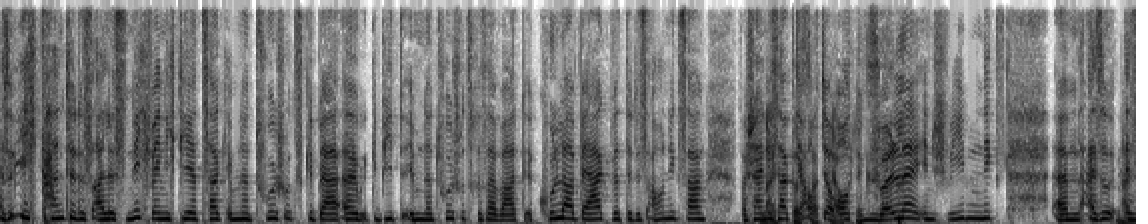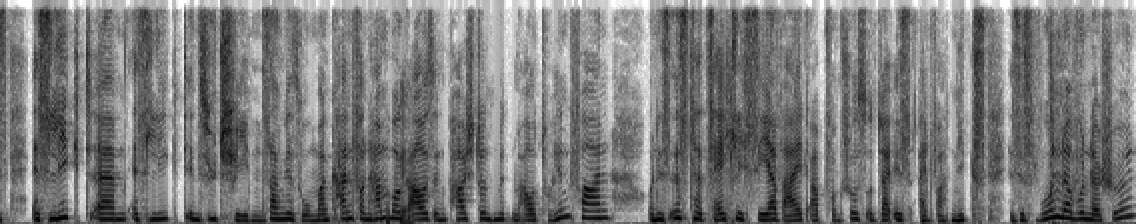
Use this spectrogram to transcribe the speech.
Also ich kannte das alles nicht. Wenn ich dir jetzt sage, im Naturschutzgebiet, äh, im Naturschutzreservat Kullerberg, wird dir das auch nichts sagen. Wahrscheinlich Nein, sagt ja auch der Ort auch Mölle in Schweden nichts. Ähm, also es, es, liegt, ähm, es liegt in Südschweden, sagen wir so. Man kann von Hamburg okay. aus in ein paar Stunden mit dem Auto hinfahren und es ist tatsächlich sehr weit ab vom Schuss und da ist einfach nichts. Es ist wunder, wunderschön.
